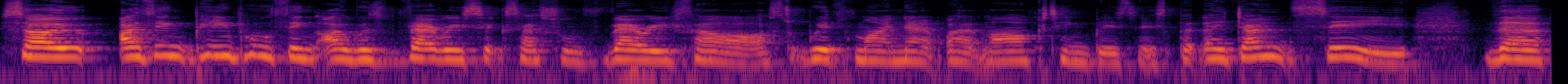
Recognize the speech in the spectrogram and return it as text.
so I think people think I was very successful very fast with my network marketing business, but they don't see the,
